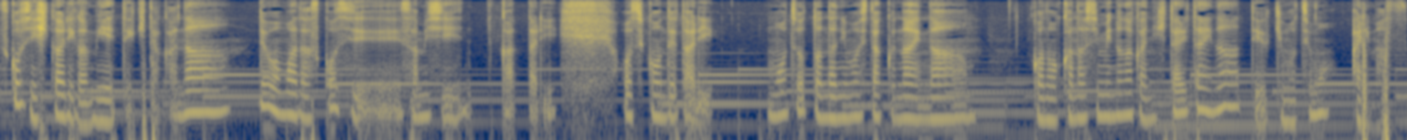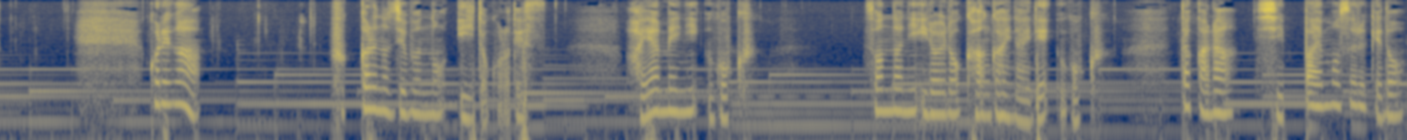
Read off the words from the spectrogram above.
少し光が見えてきたかな。でもまだ少し寂しかったり、落ち込んでたり、もうちょっと何もしたくないな。この悲しみの中に浸りたいなっていう気持ちもあります。これが、ふっからの自分のいいところです。早めに動く。そんなにいろいろ考えないで動く。だから失敗もするけど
